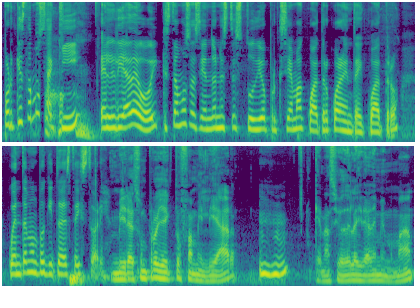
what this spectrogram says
¿por qué estamos aquí el día de hoy? ¿Qué estamos haciendo en este estudio? Porque se llama 444. Cuéntame un poquito de esta historia. Mira, es un proyecto familiar que nació de la idea de mi mamá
